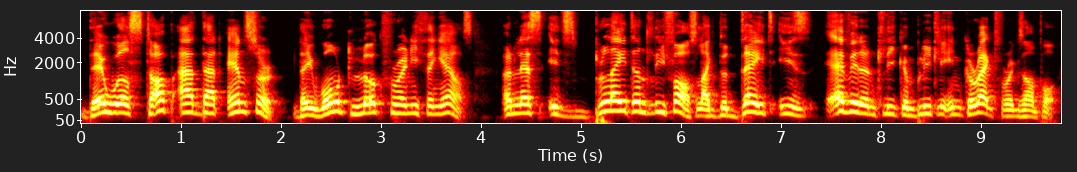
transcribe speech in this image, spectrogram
they will stop at that answer. They won't look for anything else unless it's blatantly false, like the date is evidently completely incorrect, for example.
